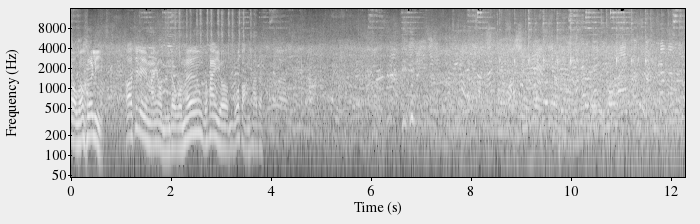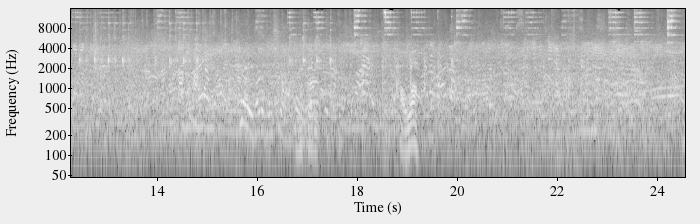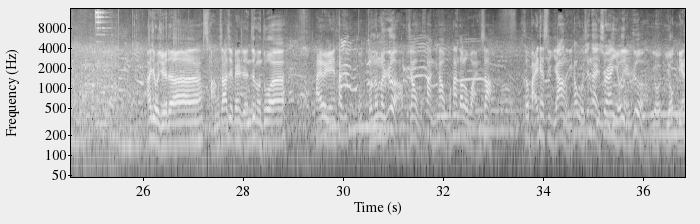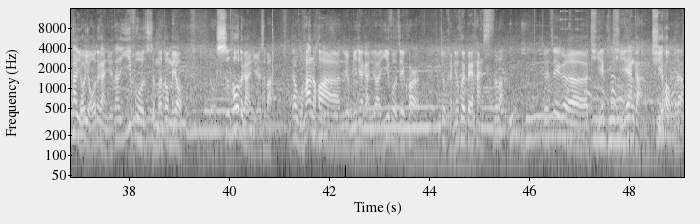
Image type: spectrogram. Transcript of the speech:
哦，文和里，啊，这个也蛮有名的。我们武汉有模仿他的。文和里，好旺。而且我觉得长沙这边人这么多，还有个原因它是不不那么热啊，不像武汉。你看武汉到了晚上和白天是一样的。你看我现在虽然有点热，有有脸上油油的感觉，但是衣服什么都没有有湿透的感觉，是吧？在武汉的话，就明显感觉到衣服这块就肯定会被汗湿了，所以这个体验体验感，气候不太好，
